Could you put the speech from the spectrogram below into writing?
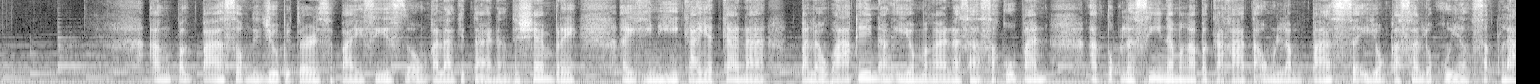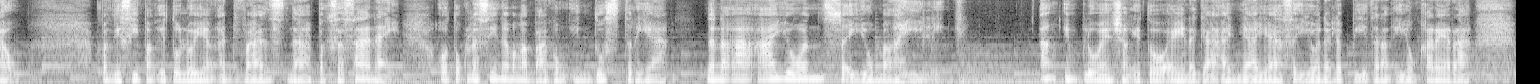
Ang pagpasok ni Jupiter sa Pisces noong kalagitnaan ng Desyembre ay hinihikayat ka na palawakin ang iyong mga nasasakupan at tuklasin ang mga pagkakataong lampas sa iyong kasalukuyang saklaw pag-isipang ituloy ang advanced na pagsasanay o tuklasin ang mga bagong industriya na naaayon sa iyong mga hilig. Ang impluensyang ito ay nag-aanyaya sa iyo na lapitan ang iyong karera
